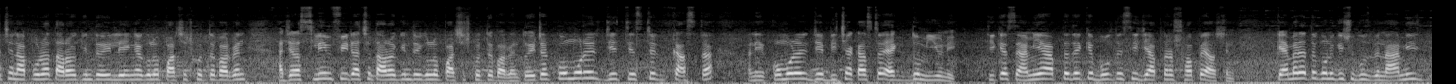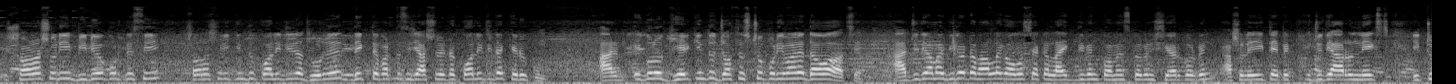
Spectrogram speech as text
আছেন আপুরা, তারাও কিন্তু এই লেহেঙ্গাগুলো পারচেস করতে পারবেন। আর যারা স্লিম ফিট আছে, তারাও কিন্তু এগুলো পারচেস করতে পারবেন। তো এটার কোমরের যে চেস্টের কাজটা মানে কোমরের যে বিছা কাজটা, একদম ইউনিক ঠিক আছে? আমি আপনাদেরকে বলতেছি যে আপনারা শপে আসেন। ক্যামেরাতে কোনো কিছু বুঝবে না। আমি সরাসরি ভিডিও করতেছি, সরাসরি কিন্তু কোয়ালিটিটা ধরে দেখতে পারতেছি যে আসলে এটা কোয়ালিটিটা কীরকম। আর এগুলো ঘের কিন্তু যথেষ্ট পরিমাণে দেওয়া আছে। আর যদি আমার ভিডিওটা ভালো লাগে, অবশ্যই একটা লাইক দিবেন কমেন্টস করবেন শেয়ার করবেন। আসলে এই টাইপের যদি আরও নেক্সট একটু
